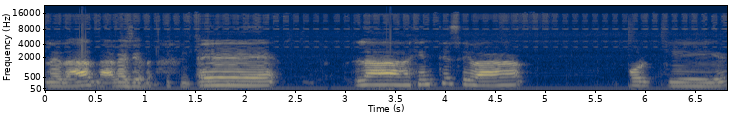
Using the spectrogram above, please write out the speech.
la edad, no, no es cierto. Eh, la gente se va porque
